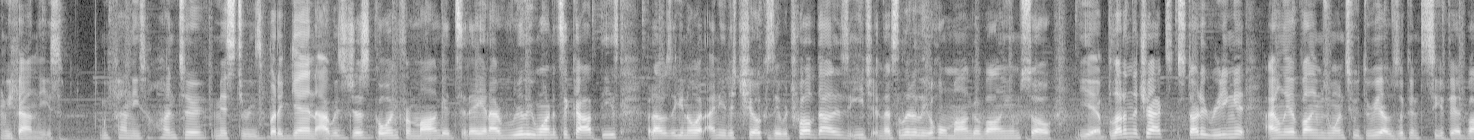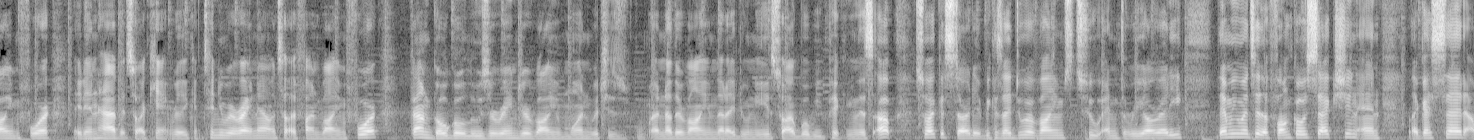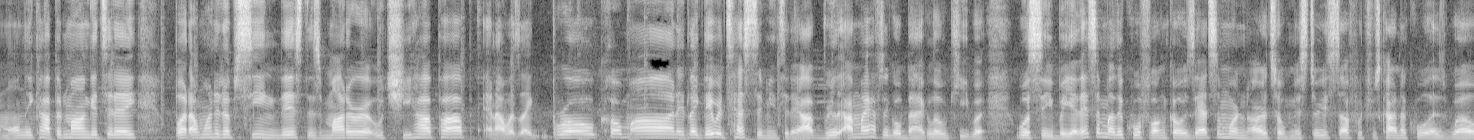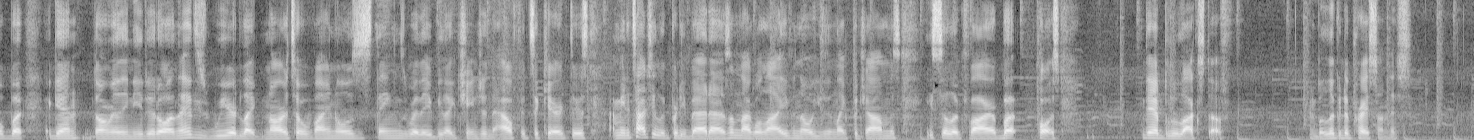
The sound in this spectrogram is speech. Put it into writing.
we found these. We found these Hunter mysteries. But again, I was just going for manga today and I really wanted to cop these. But I was like, you know what? I need to chill because they were $12 each and that's literally a whole manga volume. So yeah, Blood on the Tracks, started reading it. I only have volumes one, two, three. I was looking to see if they had volume four. They didn't have it, so I can't really continue it right now until I find volume four. Found Go Go Loser Ranger Volume 1, which is another volume that I do need, so I will be picking this up so I could start it because I do have volumes 2 and 3 already. Then we went to the Funko section, and like I said, I'm only copping manga today, but I ended up seeing this, this Madara Uchiha pop, and I was like, bro, come on. It, like, they were testing me today. I really, I might have to go back low-key, but we'll see. But yeah, there's some other cool Funkos. They had some more Naruto mystery stuff, which was kind of cool as well, but again, don't really need it all. And they had these weird, like, Naruto vinyls things where they'd be, like, changing the outfits of characters. I mean, Itachi looked pretty badass. I'm not gonna lie. Even though he's in like pajamas, he still looked fire. But pause. They had blue lock stuff. But look at the price on this.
